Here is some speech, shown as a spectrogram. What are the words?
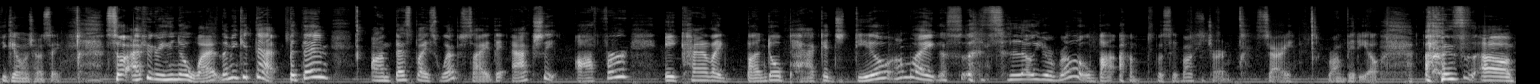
you get what I'm trying to say. So I figure, you know what, let me get that. But then on Best Buy's website, they actually offer a kind of like bundle package deal. I'm like, slow your roll. Bo let's say BoxyCharm. Sorry, wrong video. um,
